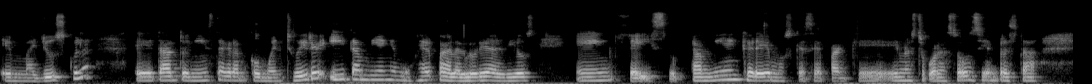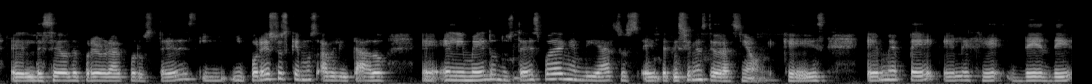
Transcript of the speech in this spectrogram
en mayúscula, eh, tanto en Instagram como en Twitter y también en Mujer para la Gloria de Dios en Facebook. También queremos que sepan que en nuestro corazón siempre está el deseo de poder orar por ustedes y, por eso es que hemos habilitado eh, el email donde ustedes pueden enviar sus eh, peticiones de oración, que es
